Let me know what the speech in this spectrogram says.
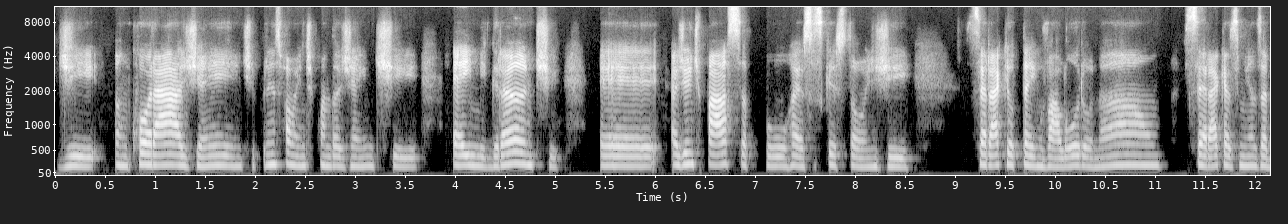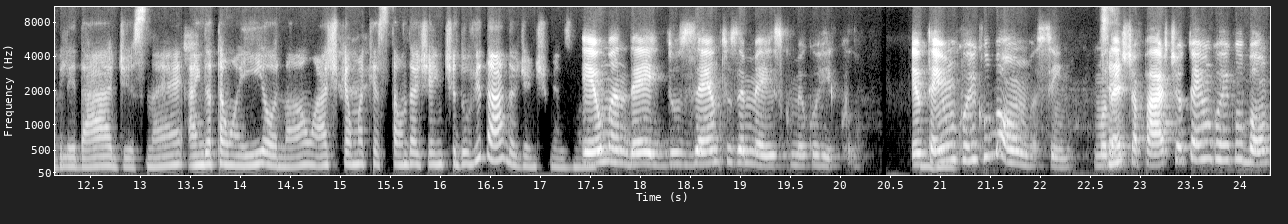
de ancorar a gente, principalmente quando a gente é imigrante, é, a gente passa por essas questões de será que eu tenho valor ou não? Será que as minhas habilidades, né, ainda estão aí ou não? Acho que é uma questão da gente duvidar da gente mesmo. Né? Eu mandei 200 e-mails com meu currículo. Eu tenho uhum. um currículo bom, assim, modéstia à parte, eu tenho um currículo bom.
